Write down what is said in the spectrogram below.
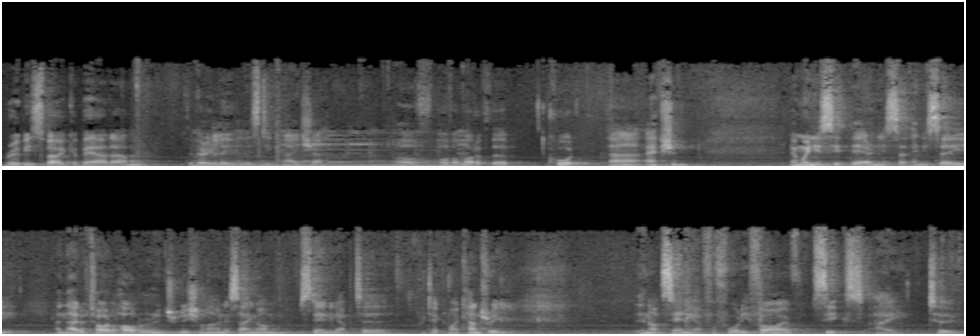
Ruby spoke about um, the very legalistic nature of, of a lot of the court uh, action. And when you sit there and you, and you see a native title holder and a traditional owner saying, I'm standing up to protect my country, they're not standing up for 45 6A2.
